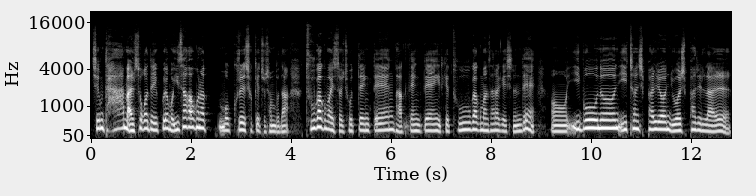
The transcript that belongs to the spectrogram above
지금 다 말소가 돼 있고요. 뭐 이사 가거나 뭐 그러셨겠죠 전부 다 두 가구만 있어요 조땡땡 박땡땡 이렇게 두 가구만 살아 계시는데 어 이분은 2018년 6월 18일 날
